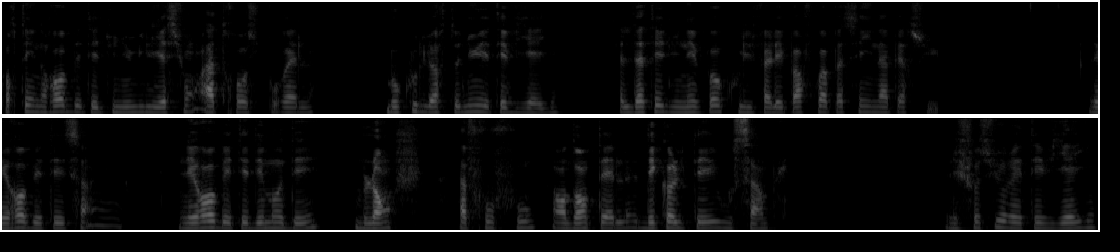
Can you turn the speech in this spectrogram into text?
Porter une robe était une humiliation atroce pour elles. Beaucoup de leurs tenues étaient vieilles. Elles dataient d'une époque où il fallait parfois passer inaperçues. Les robes étaient, les robes étaient démodées, blanches, à froufrou, en dentelle, décolletées ou simples. Les chaussures étaient vieilles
